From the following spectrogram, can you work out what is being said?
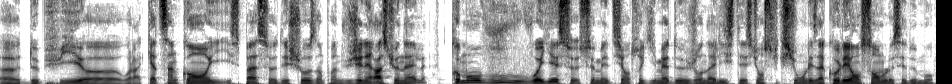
Euh, depuis euh, voilà 4-5 ans, il, se passe des choses d'un point de vue générationnel. Comment vous, vous voyez ce, métier entre guillemets de journaliste et science-fiction, les accoler ensemble ces deux mots?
